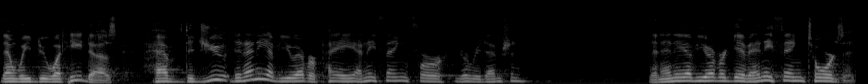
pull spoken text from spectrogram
then we do what He does. Have did you did any of you ever pay anything for your redemption? Did any of you ever give anything towards it?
